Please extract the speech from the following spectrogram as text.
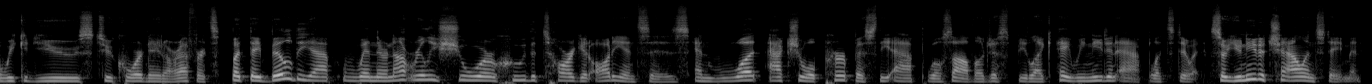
we could use to coordinate our efforts. But they build the app when they're not really sure who the target audience is and what actual purpose the app will solve. They'll just be like, hey, we need an app, let's do it. So you need a challenge statement.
